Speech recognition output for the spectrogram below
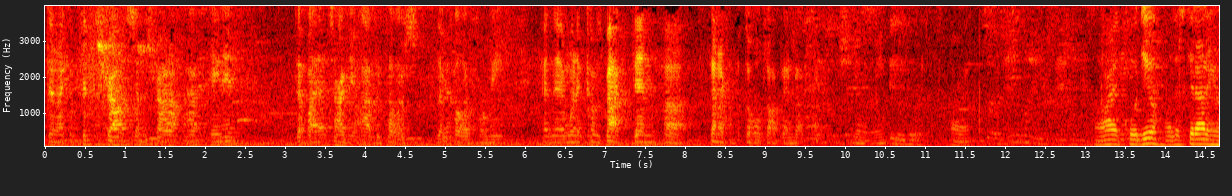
then I can fit the shroud, send the shroud out, have it painted. That by that time you'll have the colors, the color for me. And then when it comes back, then, uh, then I can put the whole top end back on. You know what I mean? All right. All right, cool deal. Well, let's get out of here.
